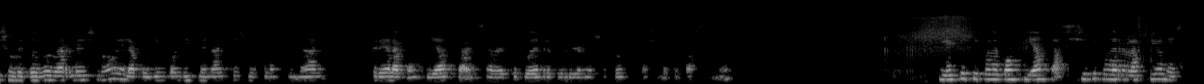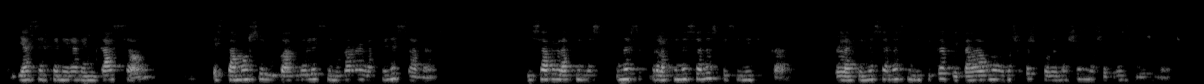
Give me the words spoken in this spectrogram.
sobre todo darles ¿no? el apoyo incondicional, que es lo que al final crea la confianza, en saber que pueden recurrir a nosotros pase lo que pase. ¿no? Si ese tipo de confianza, si ese tipo de relaciones ya se generan en casa, estamos educándoles en unas relaciones sanas. Y esas relaciones, unas relaciones sanas, ¿qué significan? Relaciones sanas significa que cada uno de nosotros podemos ser nosotros mismos.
